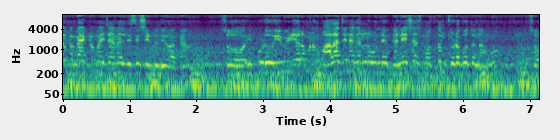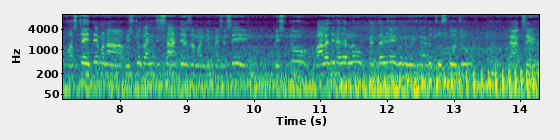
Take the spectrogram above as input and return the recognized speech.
welcome back to my channel this is ఇంటూ దివాకర్ సో ఇప్పుడు ఈ వీడియోలో మనం బాలాజీ నగర్లో ఉండే గణేషస్ మొత్తం చూడబోతున్నాము. సో ఫస్ట్ అయితే మన విష్ణు కాడి నుంచి స్టార్ట్ చేద్దామని చెప్పేసి విష్ణు బాలాజీ నగర్లో పెద్ద వినాయకుడిని పెట్టినాడు. చూసుకోవచ్చు. బ్యాక్ సైడ్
